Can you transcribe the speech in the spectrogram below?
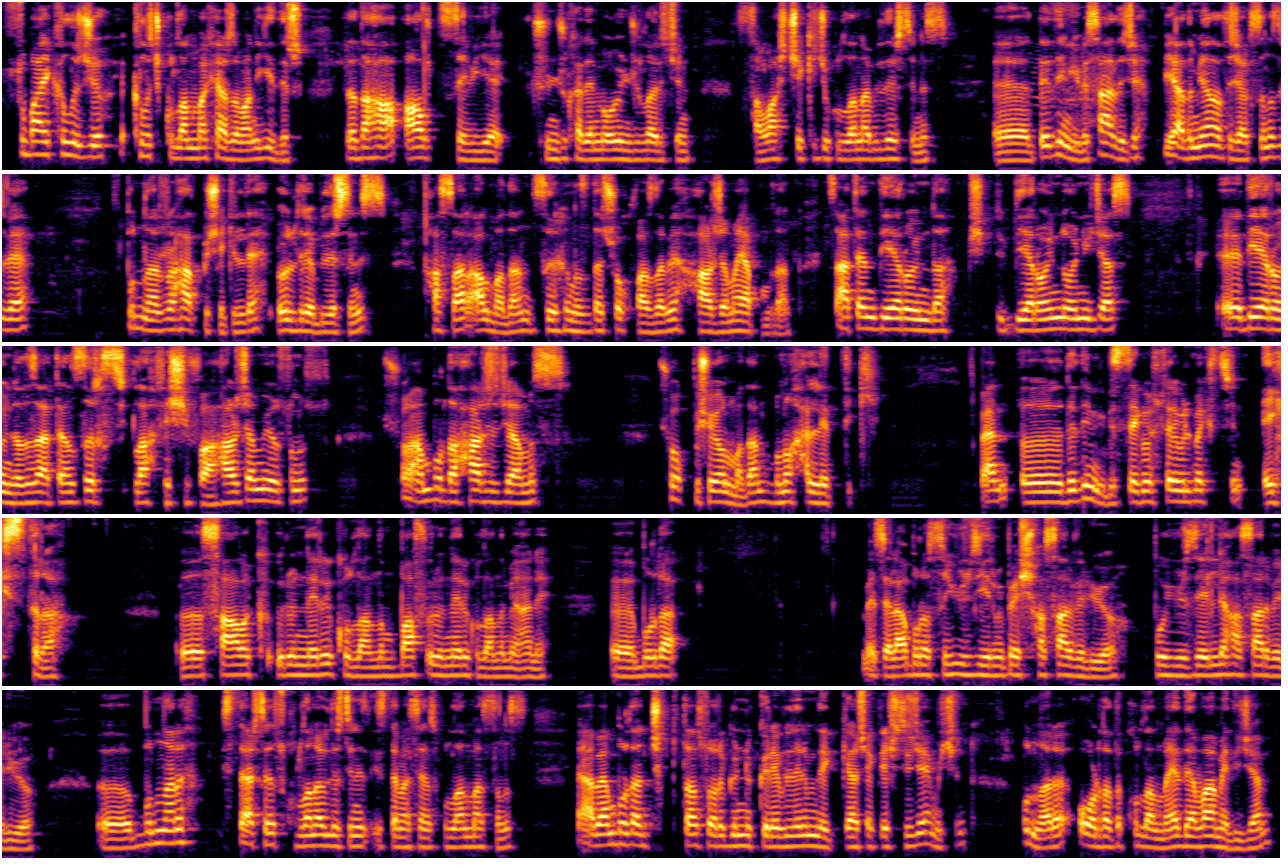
subay kılıcı kılıç kullanmak her zaman iyidir. Ya da daha alt seviye 3. kademe oyuncular için savaş çekici kullanabilirsiniz. E, dediğim gibi sadece bir adım yan atacaksınız ve bunları rahat bir şekilde öldürebilirsiniz. Hasar almadan, zırhınızda çok fazla bir harcama yapmadan. Zaten diğer oyunda, şimdi diğer oyunda oynayacağız. Ee, diğer oyunda da zaten zırh, silah ve şifa harcamıyorsunuz. Şu an burada harcayacağımız çok bir şey olmadan bunu hallettik. Ben e, dediğim gibi size gösterebilmek için ekstra e, sağlık ürünleri kullandım. Buff ürünleri kullandım yani. E, burada mesela burası 125 hasar veriyor. Bu 150 hasar veriyor. E, bunları isterseniz kullanabilirsiniz. istemezseniz kullanmazsınız. Ya ben buradan çıktıktan sonra günlük görevlerimi de gerçekleştireceğim için bunları orada da kullanmaya devam edeceğim.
